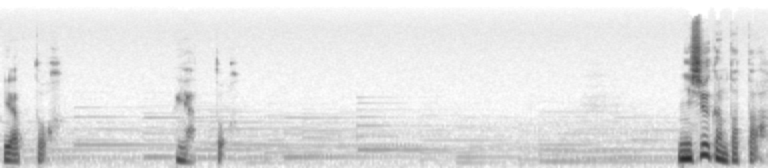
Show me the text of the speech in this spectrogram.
やっと。やっ2週間経った。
